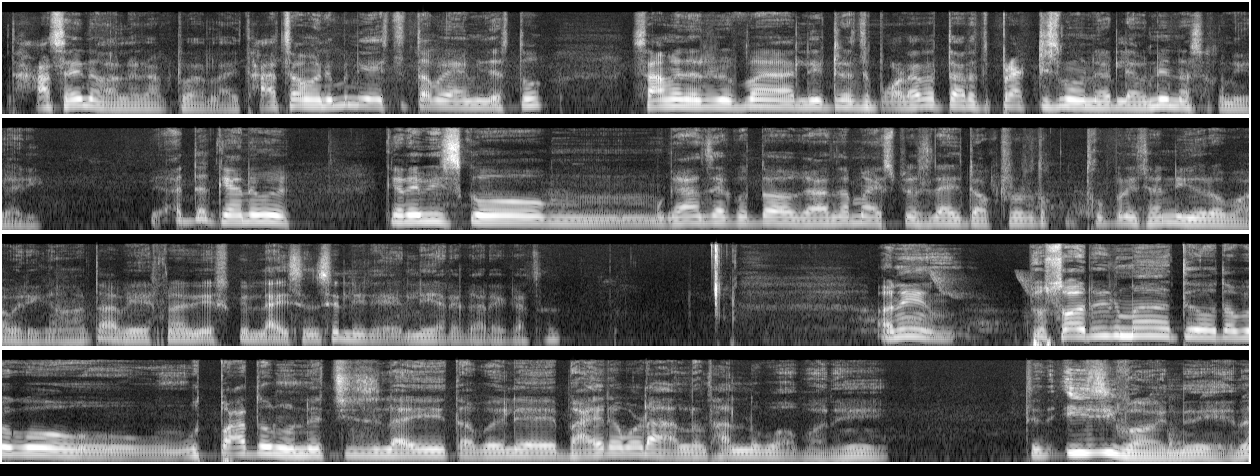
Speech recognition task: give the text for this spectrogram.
थाहा छैन होला डाक्टरहरूलाई। थाहा छ भने पनि यस्तो तपाईँ हामी जस्तो सामान्य रूपमा लिटरेचर पढेर तर प्र्याक्टिसमा उनीहरू ल्याउनै नसक्ने गरी। अन्त क्यानो क्यानाबिसको गाँजाको त गाँजामा स्पेसलाइज डक्टरहरू त थुप्रै छन् युरोप अमेरिकामा त। अब यसमा यसको लाइसेन्सै लिएर लिएर गरेका छन्। अनि त्यो शरीरमा त्यो तपाईँको उत्पादन हुने चिजलाई तपाईँले बाहिरबाट हाल्न थाल्नुभयो भने त्यो त इजी भयो नि होइन?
